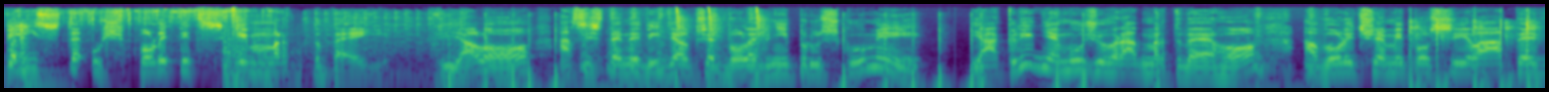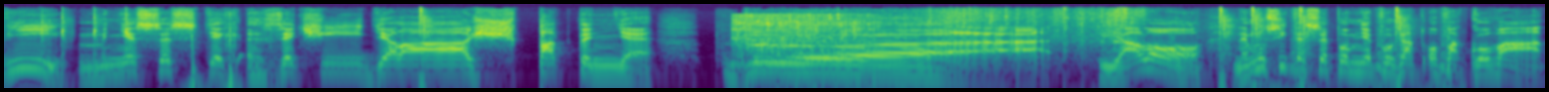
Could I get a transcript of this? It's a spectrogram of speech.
vy jste už politicky mrtvej. Fialo, asi jste neviděl předvolební průzkumy. Já klidně můžu hrát mrtvého a voliče mi posíláte ví. Mně se z těch řečí dělá špatně. Fialo, nemusíte se po mně pořád opakovat.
